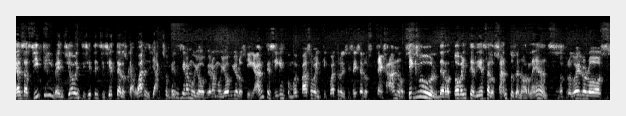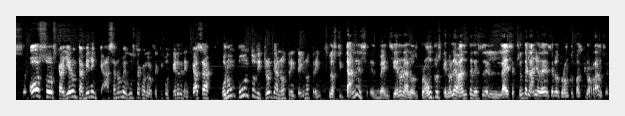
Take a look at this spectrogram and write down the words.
Kansas City venció 27-17 a los Jaguares de Jackson. Eso sí era muy obvio, era muy obvio. Los gigantes siguen con buen paso 24-16 a los Tejanos. Pittsburgh derrotó 20-10 a los Santos de Nueva Orleans. En otro duelo, los Osos cayeron también en casa. No me gusta cuando los equipos pierden en casa. Por un punto, Detroit ganó 31-30. Los Titanes vencieron a los Broncos, que no levantan. Es la decepción del año deben ser los Broncos, más que los Rams. ¿eh?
